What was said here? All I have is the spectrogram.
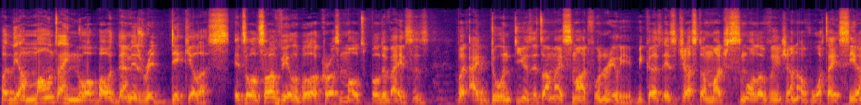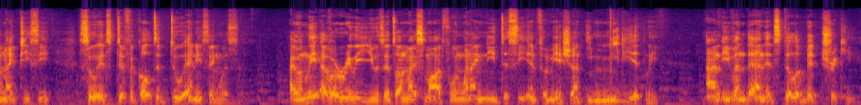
but the amount I know about them is ridiculous. It's also available across multiple devices, but I don't use it on my smartphone really because it's just a much smaller version of what I see on my PC. so it's difficult to do anything with. I only ever really use it on my smartphone when I need to see information immediately. And even then, it's still a bit tricky.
